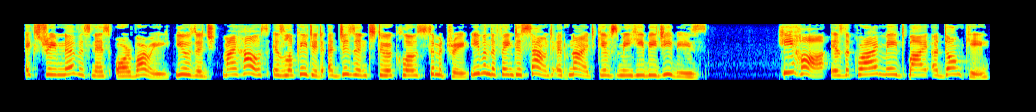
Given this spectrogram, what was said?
extreme nervousness or worry. Usage My house is located adjacent to a closed cemetery. Even the faintest sound at night gives me heebie jeebies. Hee haw is the cry made by a donkey.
